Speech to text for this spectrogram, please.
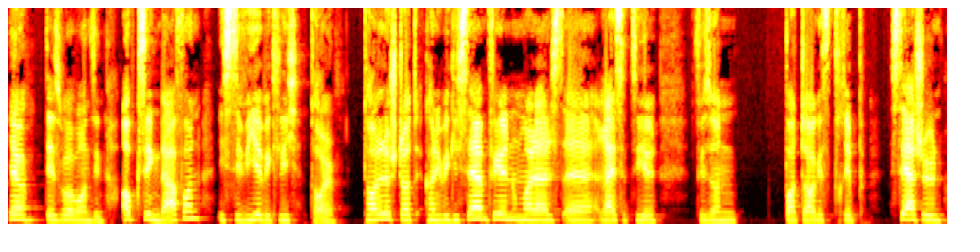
Ja, das war Wahnsinn. Abgesehen davon ist Sevilla wirklich toll. Tolle Stadt, kann ich wirklich sehr empfehlen und mal als äh, Reiseziel für so einen paar Tagestrip. Sehr schön,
